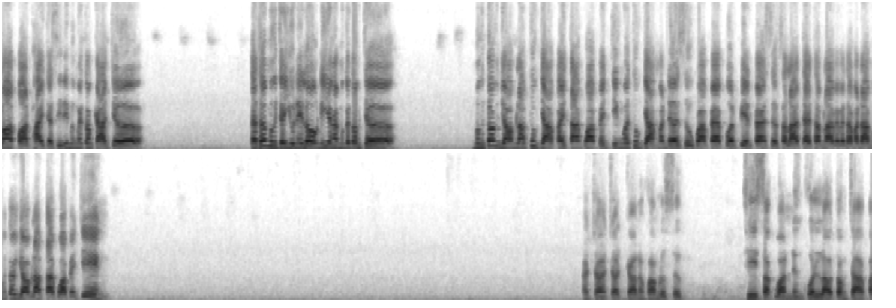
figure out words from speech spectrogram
รอดปลอดภัยจากสิ่งที่มึงไม่ต้องการเจอ แต่ถ้ามึงจะอยู่ในโลกนี้ยังไงมึงก็ต้องเจอ มึงต้องยอมรับทุกอย่างไปตามความเป็นจริง ว่าทุกอย่างมันเดินสู่ความแปรปรวนเปลี่ยนแปลงเสื่อมสลายแต่ทำลายไปเป็นธรรมดา มึงต้องยอมรับตามความเป็นจริง อาจารย์จัดการกับความรู้สึก ที่สักวันหนึ่งคนเราต้องจากไป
